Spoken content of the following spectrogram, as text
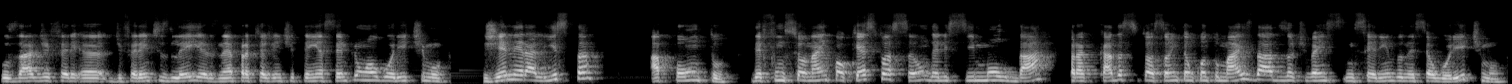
usar difer uh, diferentes layers, né, para que a gente tenha sempre um algoritmo generalista a ponto de funcionar em qualquer situação, dele se moldar para cada situação. Então, quanto mais dados eu tiver inserindo nesse algoritmo,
